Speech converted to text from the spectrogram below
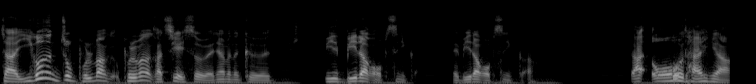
자, 이거는 좀 볼만 볼만한 가치가 있어요. 왜냐면은 그 미, 미라가 없으니까. 네, 미라가 없으니까. 아, 오, 다행이야.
